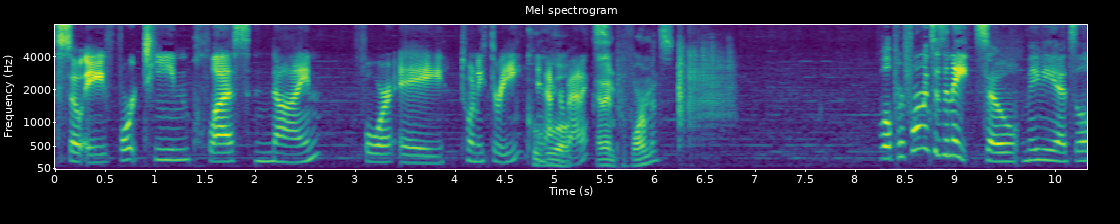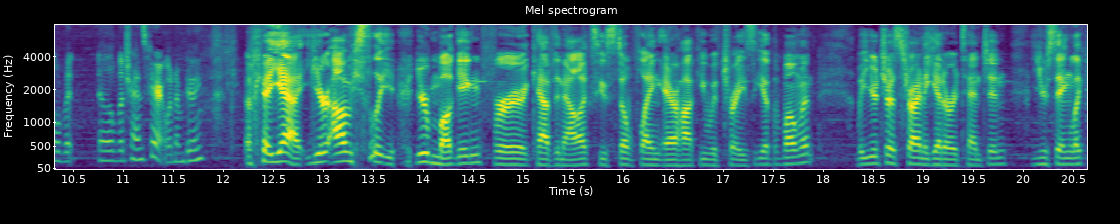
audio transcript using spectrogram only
So a 14 plus 9 for a 23 Cool, in cool. acrobatics. And then performance. well, performance is an 8, so maybe it's a little bit a little bit transparent what I'm doing. Okay, yeah, you're obviously you're mugging for Captain Alex, who's still playing air hockey with Tracey at the moment. but you're just trying to get her attention. You're saying like,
